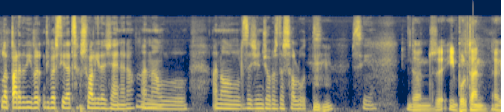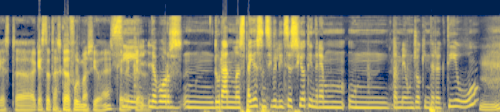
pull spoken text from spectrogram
la part de diver- diversitat sexual i de gènere Mhm. en, el, en els agents joves de salut. Mhm. Sí. Doncs eh, important aquesta, aquesta tasca de formació, eh? Sí, llavors mm, durant l'espai de sensibilització tindrem un, un, també un joc interactiu Mm -hmm.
